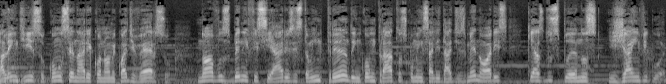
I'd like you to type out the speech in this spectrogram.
Além disso, com o cenário econômico adverso, novos beneficiários estão entrando em contratos com mensalidades menores que as dos planos já em vigor.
